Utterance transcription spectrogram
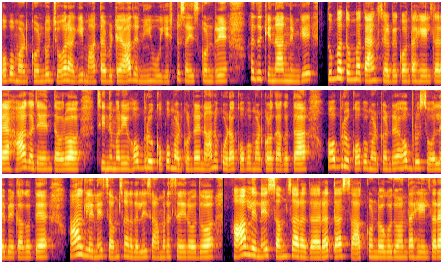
ಕೋಪ ಮಾಡಿಕೊಂಡು ಜೋರಾಗಿ ಮಾತಾಡ್ಬಿಟ್ಟೆ. ಆದರೆ ನೀವು ಎಷ್ಟು ಸಹಿಸ್ಕೊಂಡ್ರಿ? ಅದಕ್ಕೆ ನಾನು ನಿಮಗೆ ತುಂಬ ತುಂಬ ಥ್ಯಾಂಕ್ಸ್ ಹೇಳಬೇಕು ಅಂತ ಹೇಳ್ತಾರೆ. ಹಾಗ ಜಯಂತ್ ಅವರು ಚಿನ್ನಮರಿ ಒಬ್ಬರು ಕೋಪ ಮಾಡ್ಕೊಂಡ್ರೆ ನಾನು ಕೂಡ ಕೋಪ ಮಾಡ್ಕೊಳಕ್ಕಾಗುತ್ತಾ? ಒಬ್ಬರು ಕೋಪ ಮಾಡ್ಕೊಂಡ್ರೆ ಒಬ್ರು ಸೋಲೇಬೇಕಾಗುತ್ತೆ ಆಗ್ಲೇ ಸಂಸಾರದಲ್ಲಿ ಸಾಮರಸ್ಯ ಇರೋದು. ಆಗ್ಲೇನೆ ಸಂಸಾರದ ರಥ ಸಾಕೊಂಡೋಗೋದು ಅಂತ ಹೇಳ್ತಾರೆ.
